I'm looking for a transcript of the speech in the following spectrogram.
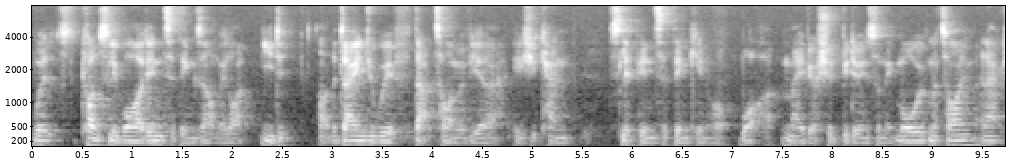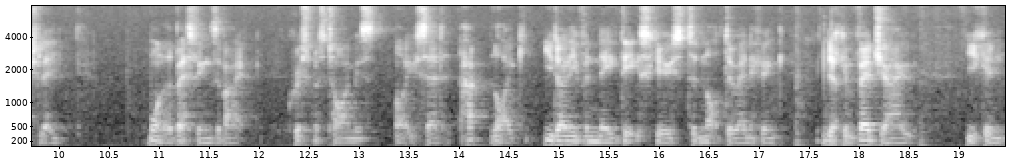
we're constantly wired into things, aren't we? Like you, d- like the danger with that time of year is you can slip into thinking, what, what maybe I should be doing something more with my time, and actually, one of the best things about Christmas time is, like you said, ha- like you don't even need the excuse to not do anything. Yeah. You can veg out, you can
